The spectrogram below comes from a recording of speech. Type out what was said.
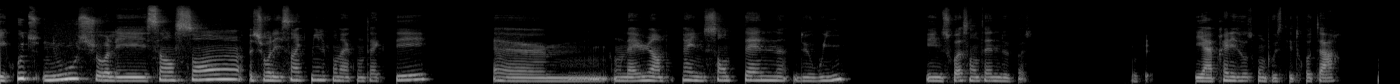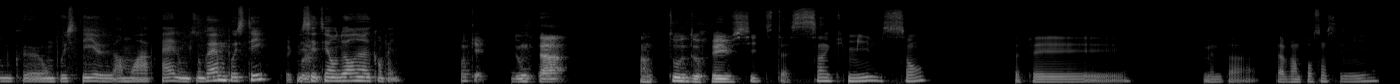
Écoute, nous, sur les 500, sur les 5000 qu'on a contactés, euh, on a eu à peu près une centaine de oui et une soixantaine de postes. Et après, les autres ont posté trop tard. Donc, euh, ont posté euh, un mois après. Donc, ils ont quand même posté, mais c'était en dehors de notre campagne. Ok. Donc t'as un taux de réussite, t'as 5100. Ça fait même pas. T'as 20%, c'est 1000.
